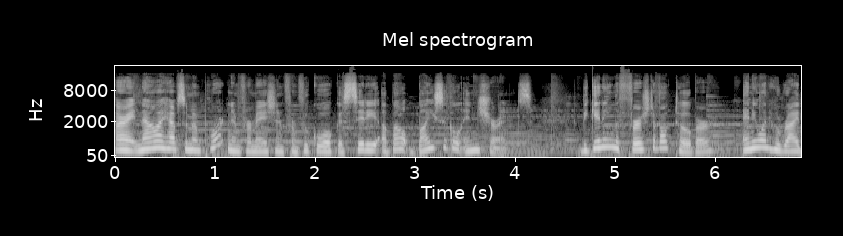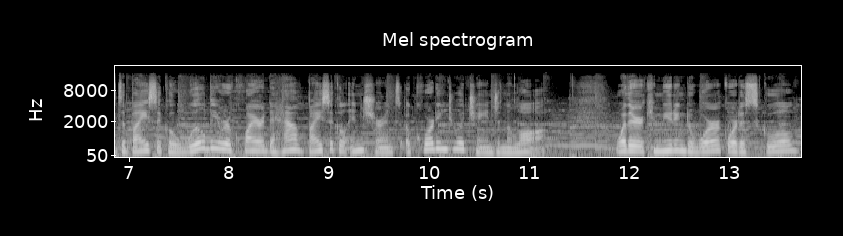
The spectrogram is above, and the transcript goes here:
All right, now I have some important information from Fukuoka City about bicycle insurance. Beginning the 1st of October, anyone who rides a bicycle will be required to have bicycle insurance according to a change in the law. Whether you're commuting to work or to school,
